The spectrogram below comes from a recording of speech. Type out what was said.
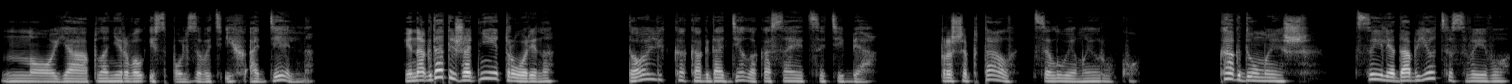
Но я планировал использовать их отдельно. Иногда ты жаднее Трорина, «Только когда дело касается тебя», — прошептал, целуя мою руку. «Как думаешь, Циля добьется своего?»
